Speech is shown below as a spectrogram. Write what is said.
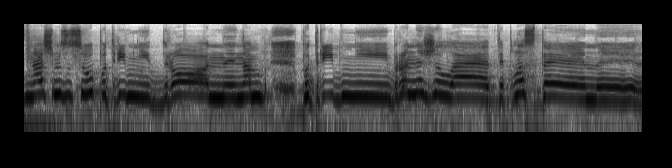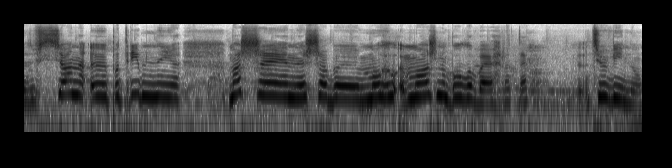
Нашим ЗСУ потрібні дрони, нам потрібні бронежилети, пластини, все потрібні машини, щоб могли- можна було виграти цю війну.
